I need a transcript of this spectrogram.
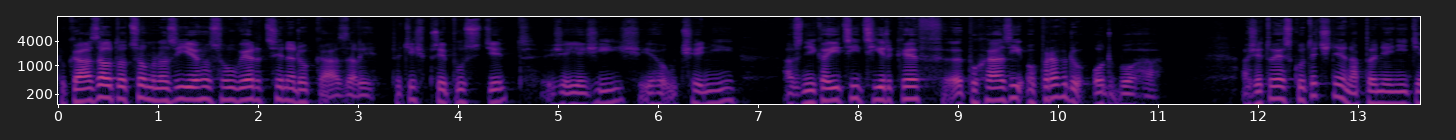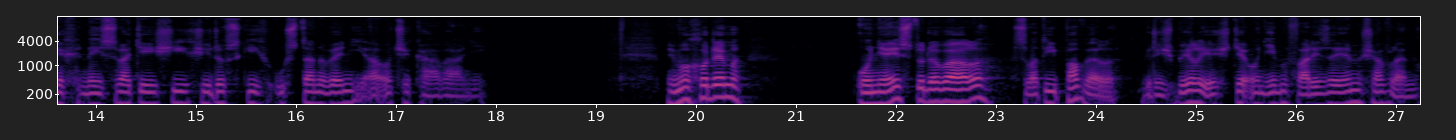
Dokázal to, co mnozí jeho souvěrci nedokázali, totiž připustit, že Ježíš, jeho učení a vznikající církev pochází opravdu od Boha a že to je skutečně naplnění těch nejsvatějších židovských ustanovení a očekávání. Mimochodem, u něj studoval svatý Pavel, když byl ještě o ním farizejem Šavlem.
